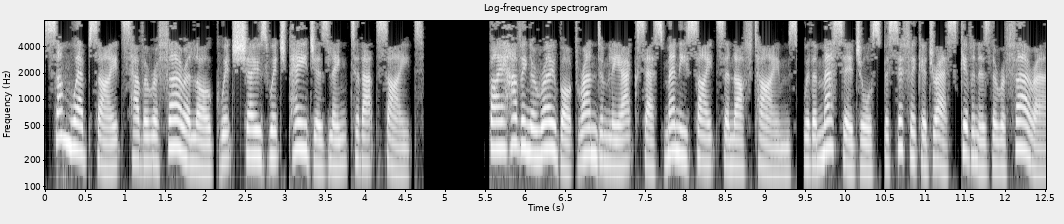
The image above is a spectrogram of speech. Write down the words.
Some websites have a referrer log which shows which pages link to that site. By having a robot randomly access many sites enough times, with a message or specific address given as the referrer,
